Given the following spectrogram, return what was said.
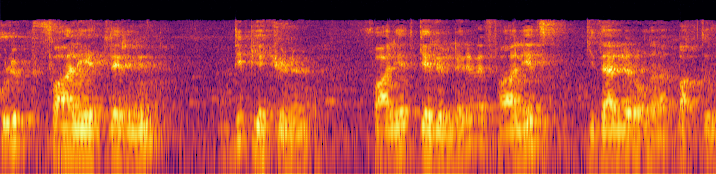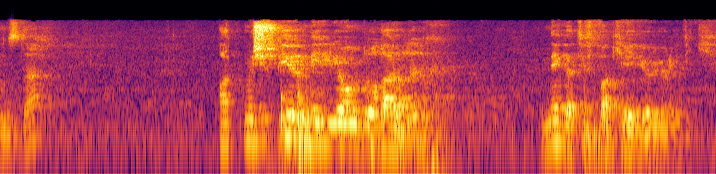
kulüp faaliyetlerinin dip yekünü, faaliyet gelirleri ve faaliyet giderleri olarak baktığımızda 61 milyon dolarlık negatif bakiye görüyor idik.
